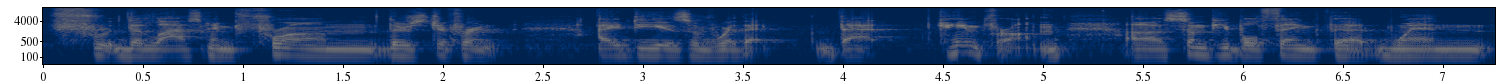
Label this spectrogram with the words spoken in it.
fr- the last name Frum, there's different ideas of where that that came from. Uh, some people think that when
